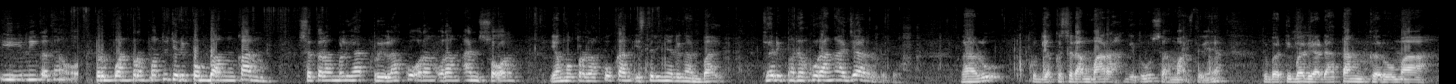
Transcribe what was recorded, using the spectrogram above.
ini katanya perempuan-perempuan itu jadi pembangkang setelah melihat perilaku orang-orang Ansor yang memperlakukan istrinya dengan baik. Jadi pada kurang ajar gitu. Lalu dia sedang marah gitu sama istrinya. Tiba-tiba dia datang ke rumah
